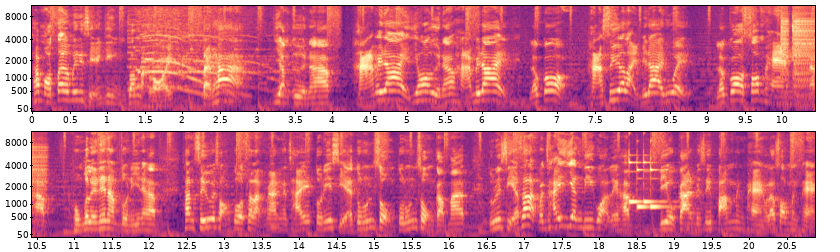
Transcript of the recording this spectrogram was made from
ถ้ามอเตอร์ไม่ได้เสียจริงๆผมซ่อมหลักร้อย แต่ถ้าอย่างอื่นนะครับ หาไม่ได้ยี่ห้ออื่นนะครับหาไม่ได้ แล้วก็หาซื้ออะไรไม่ได้ด้วย แล้วก็ซ่อมแพงนะครับผมก็เลยแนะนำตัวนี้นะครับท่านซื้อไปสองตัวสลับงานกันใช้ ตัวนี้เสียตัวนู้นส่ง ตัวนู้นส่งกลับมา ตัวนี้เสียสลับกันใช้ยังดีกว่าเลยครับ ดีกว่าการไปซื้อปั๊มแพงๆแล้วซ่อมแพง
